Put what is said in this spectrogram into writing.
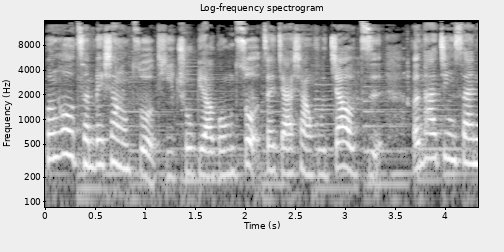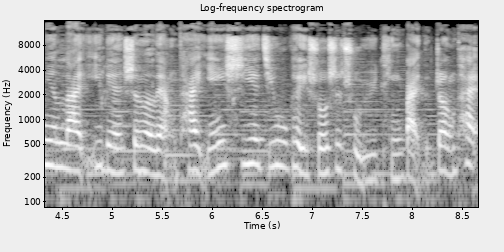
婚后曾被向佐提出不要工作，在家相夫教子。而她近三年来一连生了两胎，演艺事业几乎可以说是处于停摆的状态，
